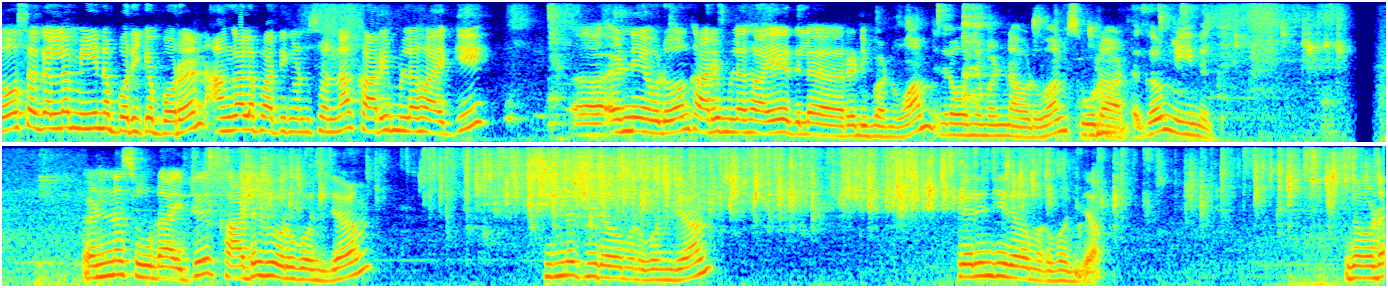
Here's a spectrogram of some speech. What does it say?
தோசைகளில் மீனை பொரிக்க போகிறேன் அங்கால பார்த்தீங்கன்னு சொன்னால் கறி மிளகாய்க்கு எண்ணெயை விடுவோம். கறி மிளகாயை இதில் ரெடி பண்ணுவோம். இதில் கொஞ்சம் எண்ணெய் விடுவோம். சூடாட்டுக்கு மீனுக்கு. எண்ணெய் சூடாயிட்டு கடுகு ஒரு கொஞ்சம் சின்ன சீரகம் ஒரு கொஞ்சம் பெருஞ்சீரகம் ஒரு கொஞ்சம். இதோட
